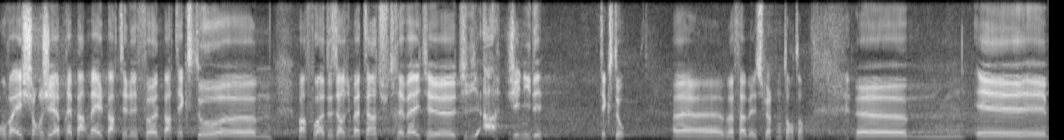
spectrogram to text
on, va échanger après par mail, par téléphone, par texto. Euh, parfois à 2h du matin, tu te réveilles, tu, dis Ah, j'ai une idée. Texto. Euh, ma femme, est super contente. Hein. Euh, et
